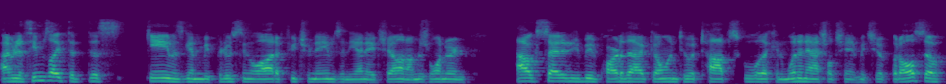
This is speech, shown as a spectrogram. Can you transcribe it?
I mean, it seems like that this game is going to be producing a lot of future names in the NHL, and I'm just wondering how excited you'd be part of that, going to a top school that can win a national championship, but also,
